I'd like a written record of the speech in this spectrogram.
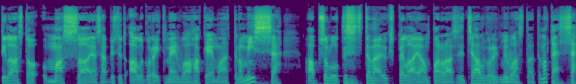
tilastomassaa ja sä pystyt algoritmein vaan hakemaan, että no missä absoluuttisesti tämä yksi pelaaja on paras. Ja sitten se algoritmi vastaa, että no tässä.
